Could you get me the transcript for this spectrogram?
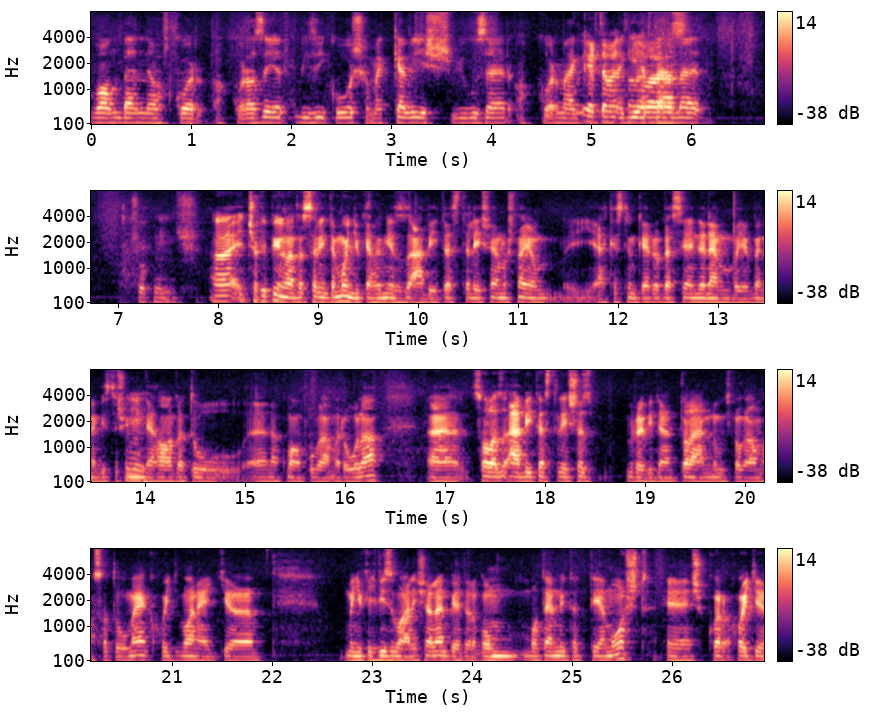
van benne, akkor, akkor azért rizikós, ha meg kevés user, akkor meg, Értelmetlen meg értelme sok nincs. Csak egy pillanatra szerintem mondjuk el, hogy mi az az AB tesztelés, mert most nagyon elkezdtünk erről beszélni, de nem vagyok benne biztos, hogy Hmm. minden hallgatónak van fogalma róla. Szóval az AB tesztelés az röviden talán úgy fogalmazható meg, hogy van egy mondjuk egy vizuális elem, például a gombot említettél most, és akkor, hogy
